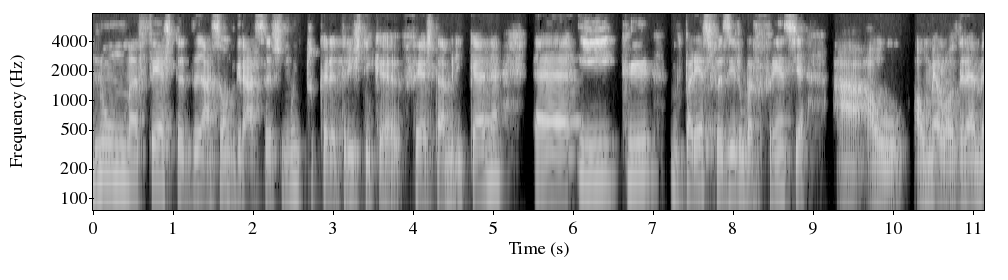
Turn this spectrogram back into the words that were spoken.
numa festa de ação de graças muito característica, festa americana, e que me parece fazer uma referência à, ao, ao melodrama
